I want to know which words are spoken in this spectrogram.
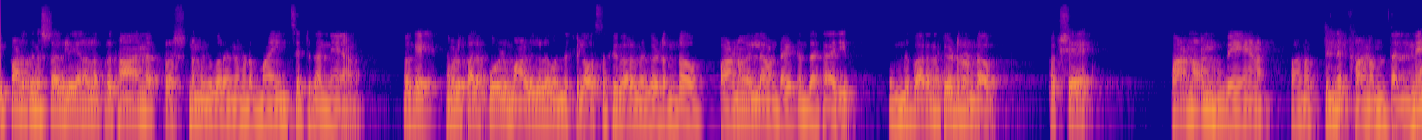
ഈ പണത്തിന് സ്ട്രഗിൾ ചെയ്യാനുള്ള പ്രധാന പ്രശ്നം എന്ന് പറയുന്നത് നമ്മുടെ മൈൻഡ് സെറ്റ് തന്നെയാണ്. ഓക്കെ നമ്മൾ പലപ്പോഴും ആളുകൾ വന്ന് ഫിലോസഫി പറയുന്നത് കേട്ടിട്ടുണ്ടാവും. പണം എല്ലാം ഉണ്ടായിട്ട് എന്താ കാര്യം? എന്ന് പറയുന്ന കേട്ടിട്ടുണ്ടാവും. പക്ഷേ പണം വേണം. പണത്തിന് പണം തന്നെ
